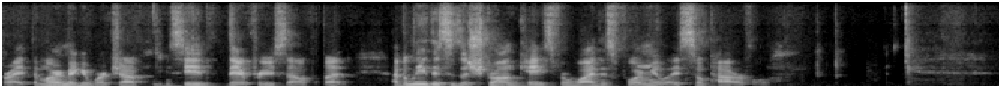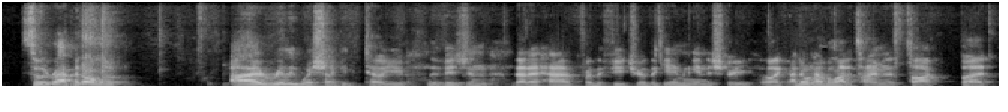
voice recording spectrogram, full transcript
right? The Mario Maker Workshop, you can see it there for yourself. But I believe this is a strong case for why this formula is so powerful. So to wrap it all up, I really wish I could tell you the vision that I have for the future of the gaming industry. Like I don't have a lot of time in this talk, but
